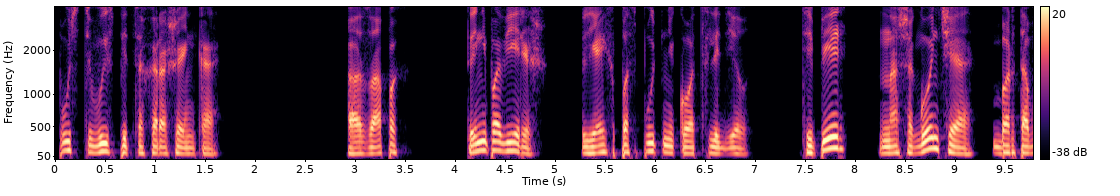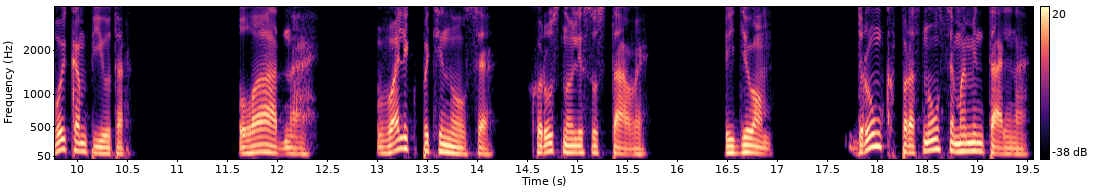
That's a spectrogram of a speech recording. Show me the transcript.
Пусть выспится хорошенько». «А запах? Ты не поверишь. Я их по спутнику отследил. Теперь наша гончая – бортовой компьютер». «Ладно». Валик потянулся. Хрустнули суставы. «Идем». Друмк проснулся моментально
